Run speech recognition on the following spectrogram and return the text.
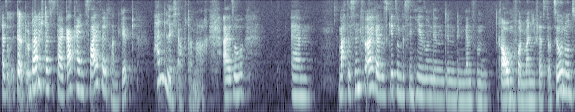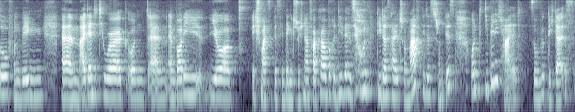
also und dadurch, dass es da gar keinen Zweifel dran gibt, handle ich auch danach. Also ähm, macht das Sinn für euch? Also es geht so ein bisschen hier so in den, den, den ganzen Raum von Manifestation und so, von wegen ähm, Identity Work und ähm, Embody Your ich schmeiße ein bisschen Englisch durch, ne? verkörpere die Version, die das halt schon macht, die das schon ist. Und die bin ich halt. So wirklich, da ist,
